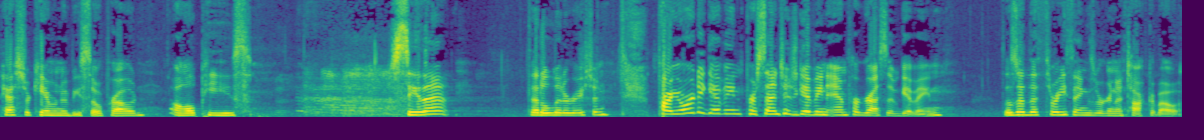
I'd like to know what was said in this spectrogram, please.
Pastor Cameron would be so proud. All P's. See that? That alliteration? Priority giving, percentage giving, and progressive giving. Those are the three things we're going to talk about.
